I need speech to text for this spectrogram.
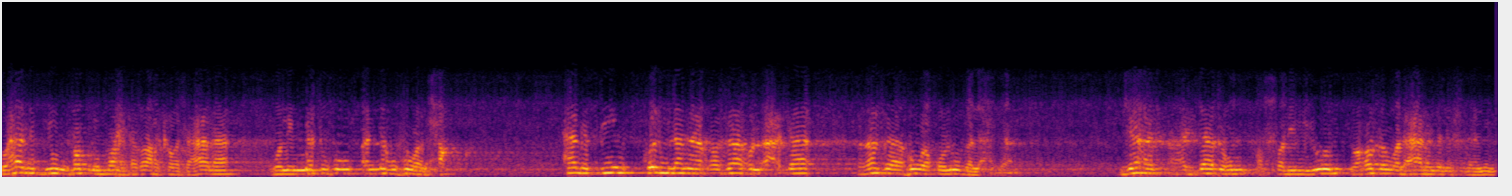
وهذا الدين فضل الله تبارك وتعالى ومنته أنه هو الحق. هذا الدين كلما غزاه الأعداء غزا هو قلوب الأعداء. جاء أجدادهم الصليبيون وغزوا العالم الإسلامي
